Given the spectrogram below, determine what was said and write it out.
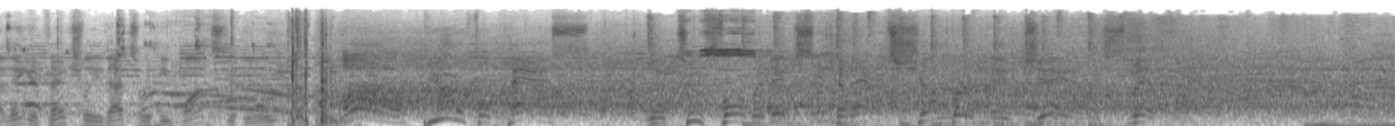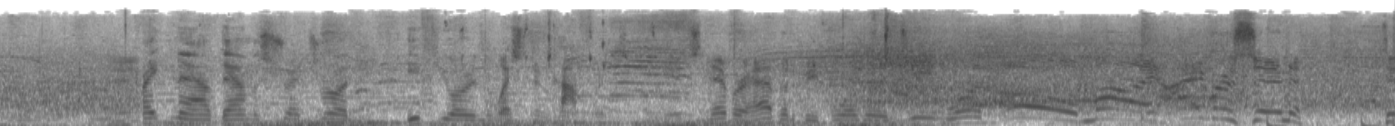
I think eventually that's what he wants to do. Oh, beautiful pass. The two former Knicks connect Shumpert and J.R. Smith. Right now, down the stretch run, if you're in the Western Conference. It's never happened before where team won. Oh, my! Iverson to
